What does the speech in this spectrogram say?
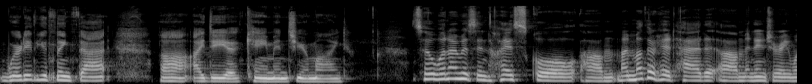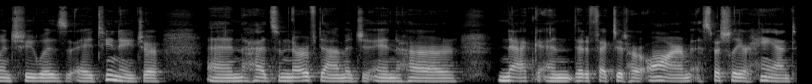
Where did you think that uh, idea came into your mind? So when I was in high school, um, my mother had had um, an injury when she was a teenager, and had some nerve damage in her neck, and that affected her arm, especially her hand.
